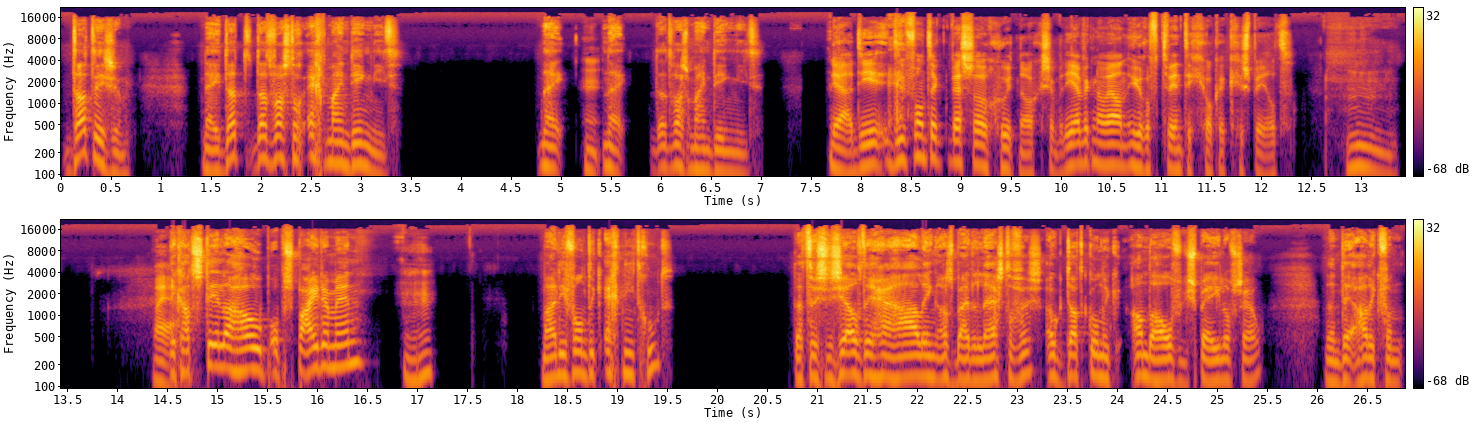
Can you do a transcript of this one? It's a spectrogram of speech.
Dat is hem. Nee, dat, dat was toch echt mijn ding niet. Nee, Hm. nee, dat was mijn ding niet. Ja, die, die vond ik best wel goed nog. Die heb ik nog wel een uur of twintig, gok ik, gespeeld. Hmm. Maar ja, Ik had stille hoop op Spider-Man, mhm. maar die vond ik echt niet goed. Dat is dezelfde herhaling als bij The Last of Us. Ook dat kon ik anderhalf uur spelen of zo. Dan had ik van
